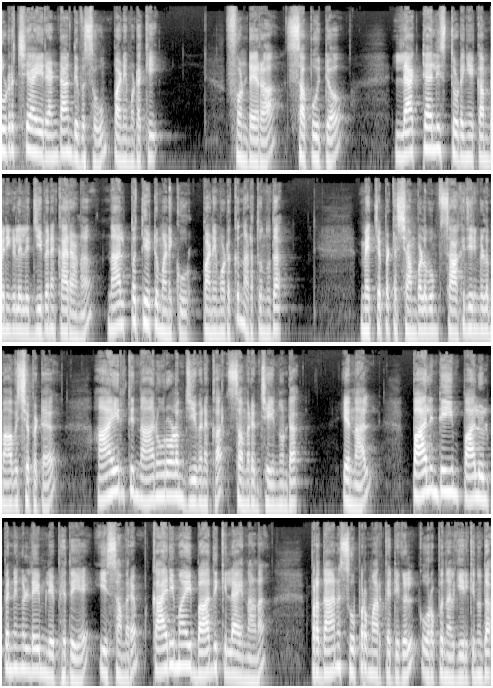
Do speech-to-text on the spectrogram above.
തുടർച്ചയായി രണ്ടാം ദിവസവും പണിമുടക്കി. ഫൊണ്ടേറ സപ്പൂറ്റോ ലാക്ടാലിസ് തുടങ്ങിയ കമ്പനികളിലെ ജീവനക്കാരാണ് നാൽപ്പത്തിയെട്ട് മണിക്കൂർ പണിമുടക്ക് നടത്തുന്നത്. മെച്ചപ്പെട്ട ശമ്പളവും സാഹചര്യങ്ങളും ആവശ്യപ്പെട്ട് ആയിരത്തി നാനൂറോളം ജീവനക്കാർ സമരം ചെയ്യുന്നുണ്ട്. എന്നാൽ പാലിന്റെയും പാൽ ഉൽപ്പന്നങ്ങളുടെയും ലഭ്യതയെ ഈ സമരം കാര്യമായി ബാധിക്കില്ല എന്നാണ് പ്രധാന സൂപ്പർ മാർക്കറ്റുകൾ ഉറപ്പു നൽകിയിരിക്കുന്നത്.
